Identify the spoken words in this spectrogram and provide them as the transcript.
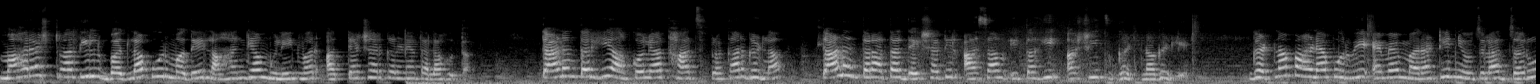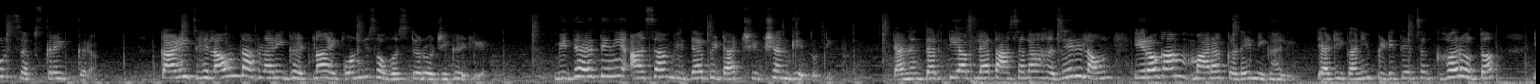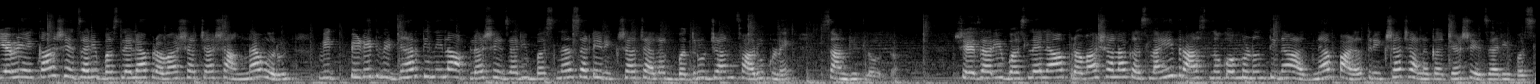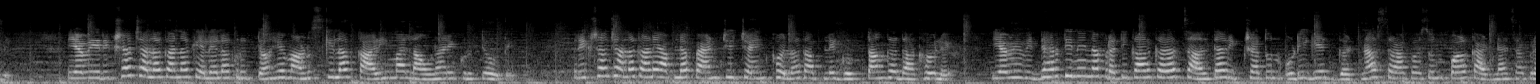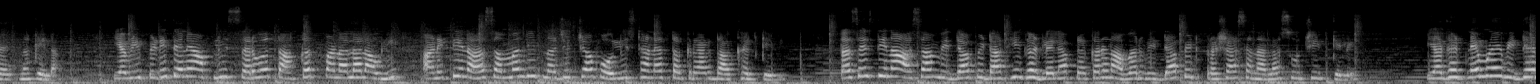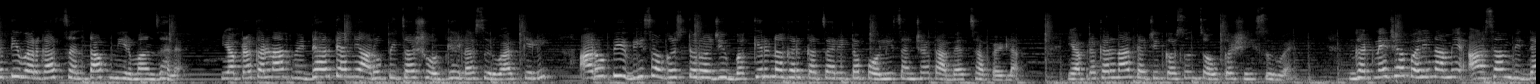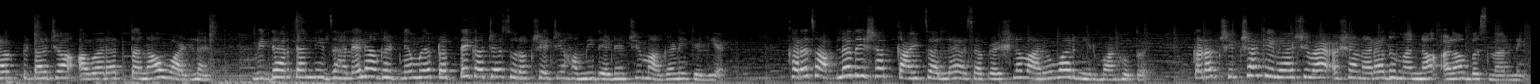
महाराष्ट्रातील बदलापूरमध्ये लहानग्या मुलींवर अत्याचार करण्यात आला होता. त्यानंतरही अकोल्यात हाच प्रकार घडला. त्यानंतर आता देशातील आसाम इथंही अशीच घटना घडली. घटना पाहण्यापूर्वी एम एम मराठी न्यूजला जरूर सबस्क्राईब करा. काळी झेलावून टाकणारी घटना एकोणीस ऑगस्ट रोजी घडली. आहे विद्यार्थिनी आसाम विद्यापीठात शिक्षण घेत होती. त्यानंतर ती आपल्या तासाला हजेरी लावून इरोगाम माराकडे निघाली. त्या ठिकाणी पीडितेचं घर होतं. यावेळी एका शेजारी बसलेल्या प्रवाशाच्या सांगण्यावरून वि पीडित विद्यार्थिनीला आपल्या शेजारी बसण्यासाठी रिक्षा चालक बद्रुजान फारुकने सांगितलं होतं. शेजारी बसलेल्या प्रवाशाला कसलाही त्रास नको म्हणून तिनं आज्ञा पाळत रिक्षा चालकाच्या शेजारी बसली. यावेळी रिक्षा चालकानं केलेलं कृत्य हे माणुसकीला काळीमा लावणारे कृत्य होते. रिक्षा चालकाने आपल्या पॅन्टची चैन खोलत आपले गुप्तांग दाखवले. यावेळी विद्यार्थिनींना प्रतिकार करत चालत्या रिक्षातून उडी घेत घटनास्थळापासून पळ काढण्याचा प्रयत्न केला. यावेळी पीडितेने आपली सर्व ताकद पणाला लावली आणि तिनं संबंधित नजीकच्या पोलीस ठाण्यात तक्रार दाखल केली. तसेच तिनं आसाम विद्यापीठातही घडलेल्या प्रकरणावर विद्यापीठ प्रशासनाला सूचित केले. या घटनेमुळे विद्यार्थी वर्गात संताप निर्माण झाला. या प्रकरणात विद्यार्थ्यांनी आरोपीचा शोध घ्यायला सुरुवात केली. आरोपी वीस ऑगस्ट रोजी बकीरनगर कचारीत पोलिसांच्या ताब्यात सापडला. या प्रकरणात त्याची कसून चौकशी सुरू आहे. घटनेच्या परिणामी आसाम विद्यापीठाच्या आवारात तणाव वाढलाय. विद्यार्थ्यांनी झालेल्या घटनेमुळे प्रत्येकाच्या सुरक्षेची हमी देण्याची मागणी केली आहे. खरंच आपल्या देशात काय चाललंय असा प्रश्न वारंवार निर्माण होतोय. कडक शिक्षा केल्याशिवाय अशा नराधमांना अळा बसणार नाही.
